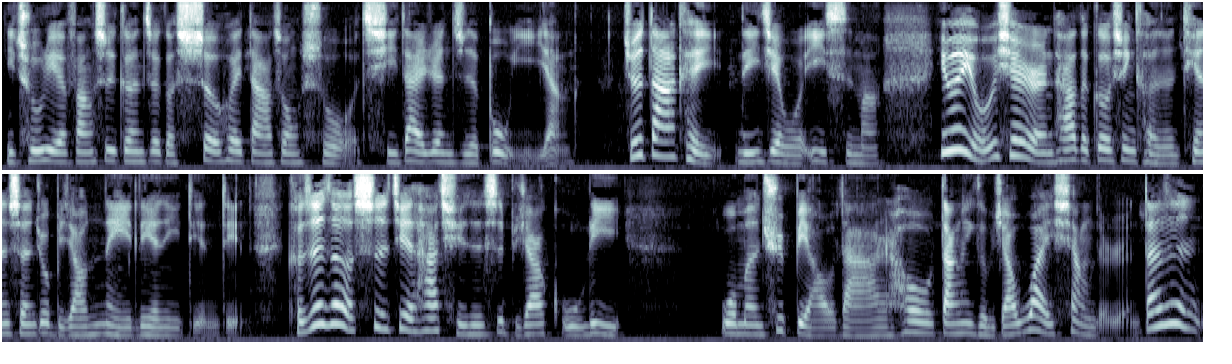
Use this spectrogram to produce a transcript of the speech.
你处理的方式跟这个社会大众所期待认知的不一样？就是大家可以理解我意思吗？因为有一些人他的个性可能天生就比较内敛一点点，可是这个世界它其实是比较鼓励我们去表达，然后当一个比较外向的人，但是。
